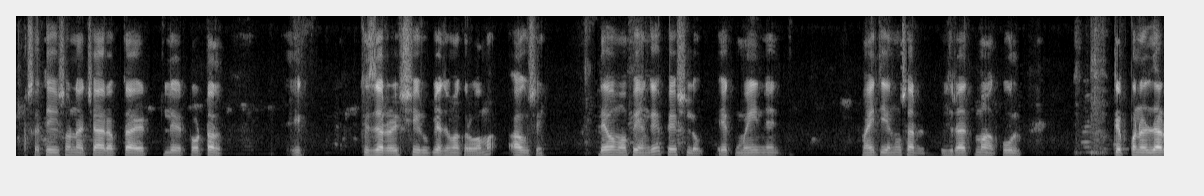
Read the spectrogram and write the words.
સત્યાવીસોના ચાર હપ્તા એટલે ટોટલ એક હજાર એંશી રૂપિયા જમા કરવામાં આવશે. દેવા માફી અંગે ફેસલો એક મહિને માહિતી અનુસાર ગુજરાતમાં કુલ ત્રેપન હજાર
